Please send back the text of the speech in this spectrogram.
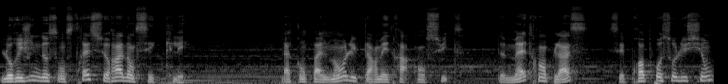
l'origine de son stress sera dans ses clés. L'accompagnement lui permettra ensuite de mettre en place ses propres solutions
